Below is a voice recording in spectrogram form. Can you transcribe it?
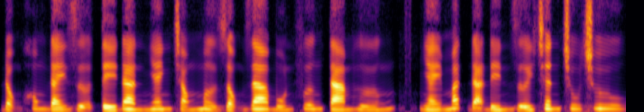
Động không đáy giữa tế đàn nhanh chóng mở rộng ra bốn phương tám hướng, nháy mắt đã đến dưới chân Chu Chu.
